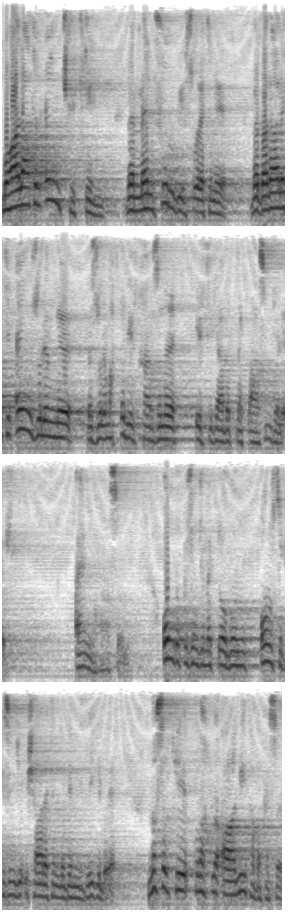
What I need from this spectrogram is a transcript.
muhalatın en çirkin ve menfur bir suretini ve dalaletin en zulümlü ve zulümatlı bir tarzını irticap etmek lazım gelir. En hasıl, 19. mektubun 18. işaretinde denildiği gibi, nasıl ki kulaklı ami tabakası,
